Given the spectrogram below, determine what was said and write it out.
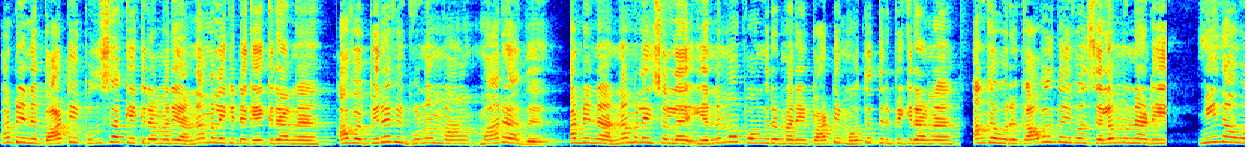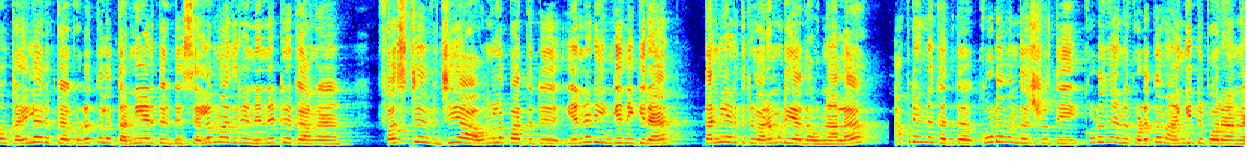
அப்படின்னு பாட்டி புதுசா கேக்குற மாதிரி அண்ணாமலை கிட்ட கேக்குறாங்க. அவ பிறவி குணமா மாறாது. அப்படின்னு அண்ணாமலை சொல்ல என்னமோ போங்கிற மாதிரி பாட்டி மொத்த திருப்பிக்கிறாங்க. அங்க ஒரு காவல் தெய்வம் சிலை முன்னாடி மீனாவும் கையில இருக்க குடத்துல தண்ணி எடுத்துக்கிட்டு செல மாதிரி நின்னுட்டு இருக்காங்க. ஃபஸ்ட்டு விஜயா அவங்கள பார்த்துட்டு என்னடி இங்கே நிற்கிற தண்ணி எடுத்துகிட்டு வர முடியாதா உன்னால்? அப்படின்னு கத்த கூட வந்த ஸ்ருதி கொடுங்க என்ன குடத்தை வாங்கிட்டு போறாங்க.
